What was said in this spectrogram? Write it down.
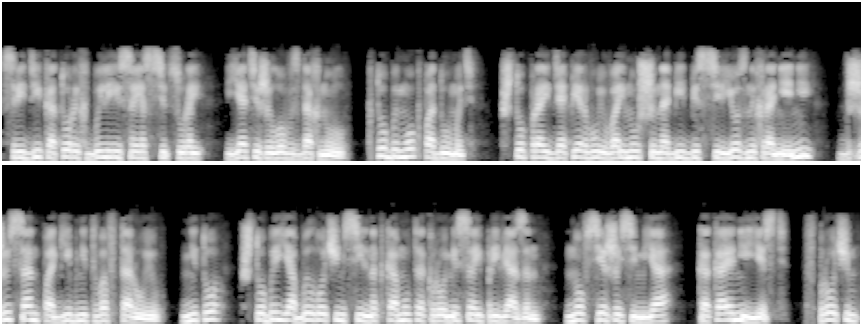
среди которых были Исая с Сицурой, я тяжело вздохнул. Кто бы мог подумать, что пройдя первую войну Шиноби без серьезных ранений, Джи-сан погибнет во вторую. Не то, чтобы я был очень сильно к кому-то кроме Сай привязан, но все же семья, какая ни есть. Впрочем,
